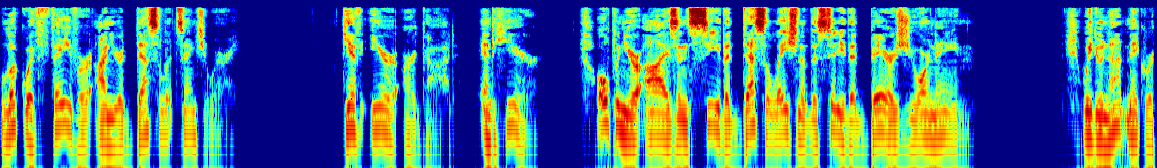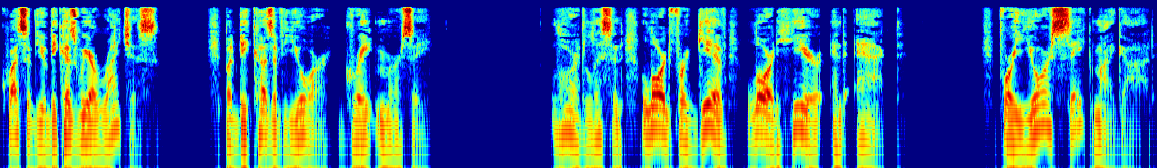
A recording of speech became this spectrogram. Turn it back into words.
look with favor on your desolate sanctuary. Give ear our god and hear. Open your eyes and see the desolation of the city that bears your name. We do not make requests of you because we are righteous but because of your great mercy. Lord listen. Lord forgive. Lord hear and act. For your sake my god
